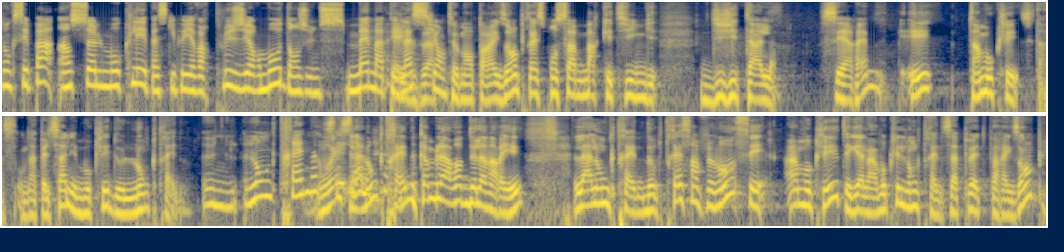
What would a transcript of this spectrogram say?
Donc, c'est pas un seul mot-clé, parce qu'il peut y avoir plusieurs mots dans une même appellation. Exactement. Par exemple, responsable marketing digital CRM est un mot-clé. C'est un- on appelle ça les mots-clés de longue traîne. Une longue traîne, Oui, c'est la longue traîne, comme la robe de la mariée. La longue traîne. Donc, très simplement, c'est un mot-clé est égal à un mot-clé de longue traîne. Ça peut être, par exemple,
